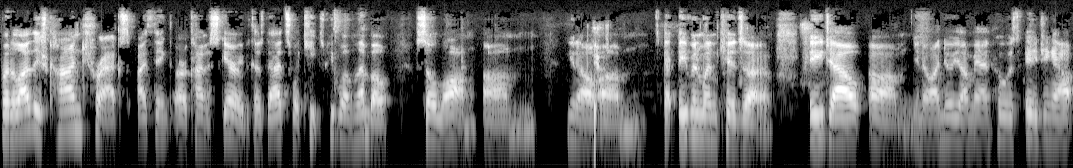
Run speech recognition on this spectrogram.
but a lot of these contracts, I think, are kind of scary because that's what keeps people in limbo so long. Um, you know, yeah. um, even when kids uh, age out. Um, you know, I knew a young man who was aging out,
